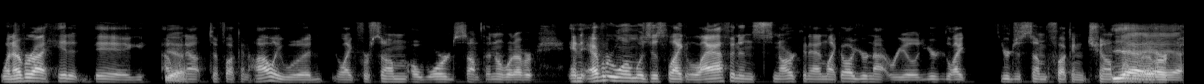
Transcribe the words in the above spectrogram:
whenever I hit it big, I Yeah. went out to fucking Hollywood like for some award something or whatever, and everyone was just like laughing and snarking at him like, "Oh, you're not real. You're like you're just some fucking chump or Yeah, whatever." yeah, yeah.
